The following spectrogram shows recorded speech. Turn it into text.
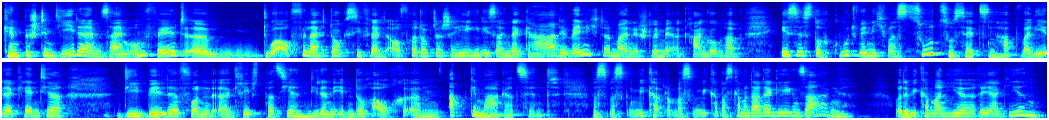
kennt bestimmt jeder in seinem Umfeld, ähm, du auch vielleicht, Doc, Sie vielleicht auch, Frau Dr. Schahegi, die sagen, na, gerade wenn ich dann mal eine schlimme Erkrankung habe, ist es doch gut, wenn ich was zuzusetzen habe, weil jeder kennt ja die Bilder von äh, Krebspatienten, die dann eben doch auch ähm, sind. Was, was, wie kann, was, wie, was kann man da dagegen sagen? Oder wie kann man hier reagieren?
